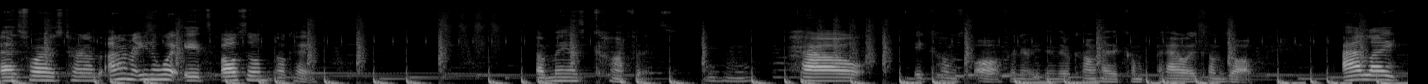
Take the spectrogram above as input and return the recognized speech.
as far as turn-ons, I don't know. You know what? It's also okay. A man's confidence, mm-hmm. how it comes off, and everything. They're come how it come how it comes off. I like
